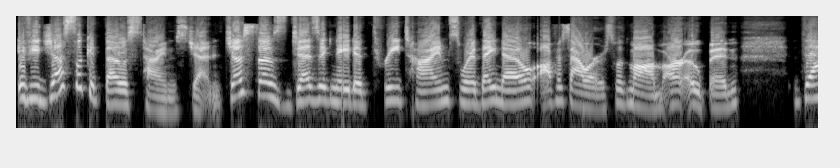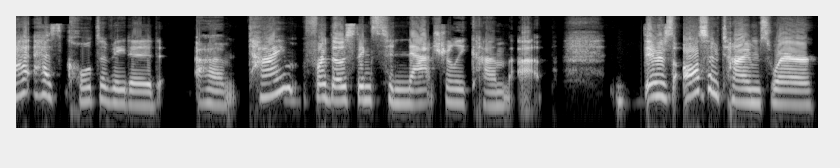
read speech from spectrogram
if you just look at those times, Jen, just those designated three times where they know office hours with mom are open, that has cultivated um, time for those things to naturally come up. There's also times where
